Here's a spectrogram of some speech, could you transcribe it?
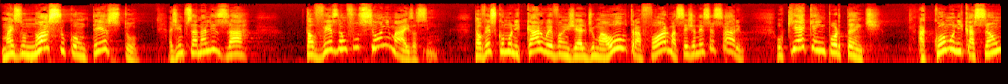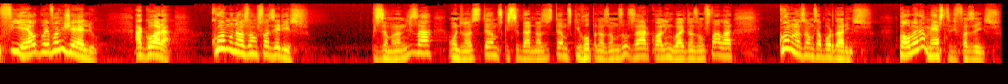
Mas o nosso contexto, a gente precisa analisar. Talvez não funcione mais assim. Talvez comunicar o evangelho de uma outra forma seja necessário. O que é que é importante? A comunicação fiel do evangelho. Agora, como nós vamos fazer isso? Precisamos analisar onde nós estamos, que cidade nós estamos, que roupa nós vamos usar, qual a linguagem nós vamos falar. Como nós vamos abordar isso? Paulo era mestre de fazer isso.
